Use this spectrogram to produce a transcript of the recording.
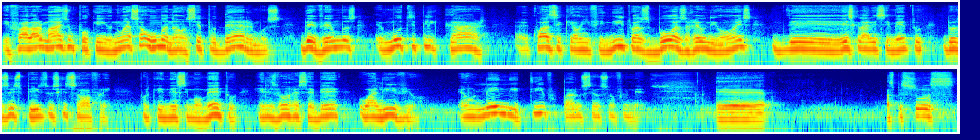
e falar mais um pouquinho, não é só uma, não. Se pudermos, devemos eh, multiplicar quase que ao infinito as boas reuniões de esclarecimento dos espíritos que sofrem, porque nesse momento eles vão receber o alívio, é um lenitivo para os seus sofrimentos. É, as pessoas,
